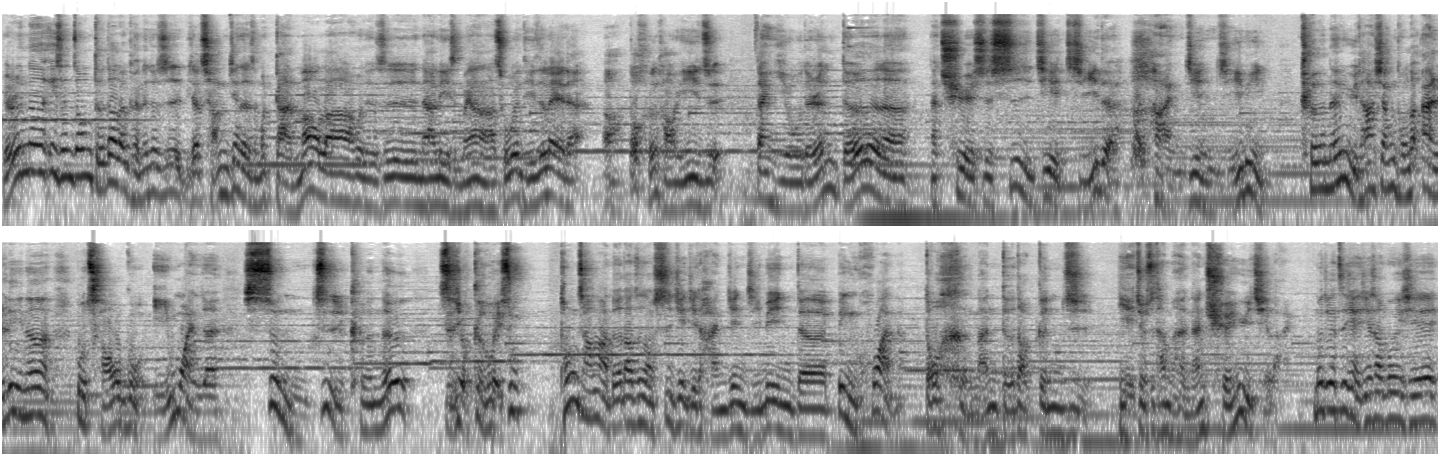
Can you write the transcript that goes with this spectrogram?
有人呢一生中得到的可能就是比较常见的什么感冒啦，或者是哪里什么样啊出问题之类的啊，都很好医治。但有的人得的呢，那却是世界级的罕见疾病，可能与他相同的案例呢不超过一万人，甚至可能只有个位数。通常啊，得到这种世界级的罕见疾病的病患啊，都很难得到根治，也就是他们很难痊愈起来。目前之前也介绍过一些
